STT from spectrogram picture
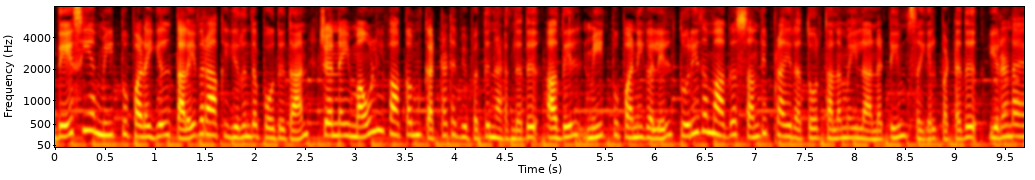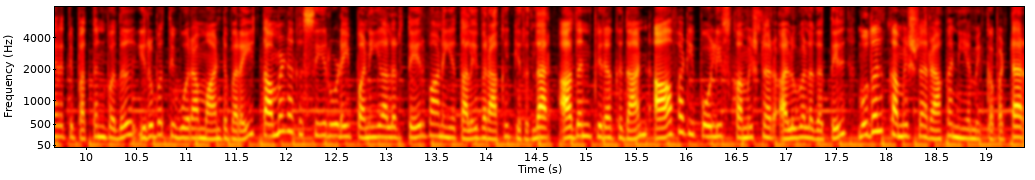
தேசிய மீட்பு படையில் தலைவராக இருந்தபோதுதான் சென்னை மௌலிவாக்கம் கட்டட விபத்து நடந்தது. அதில் மீட்பு பணிகளில் துரிதமாக சந்தீப் ராய் ரத்தோர் தலைமையிலான டீம் செயல்பட்டது. இரண்டாயிரத்தி பத்தொன்பது இருபத்தி ஓராம் ஆண்டு வரை தமிழக சீருடை பணியாளர் தேர்வாணைய தலைவராக இருந்தார். அதன் பிறகுதான் ஆவடி போலீஸ் கமிஷனர் அலுவலகத்தில் முதல் கமிஷனராக நியமிக்கப்பட்டார்.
